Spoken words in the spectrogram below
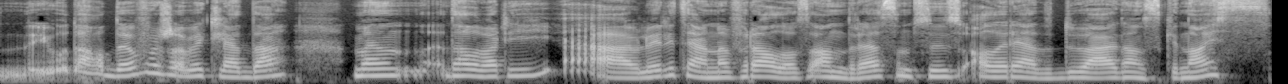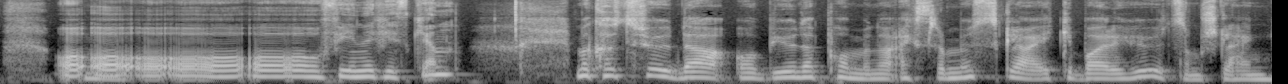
Jo, det hadde jo for så vidt kledd deg, men det hadde vært jævlig irriterende for alle oss andre som syns allerede du er ganske nice og, og, og, og, fin i fisken. Men hva tror du da å deg på med noe ekstra muskler, ikke bare hud som sleng?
